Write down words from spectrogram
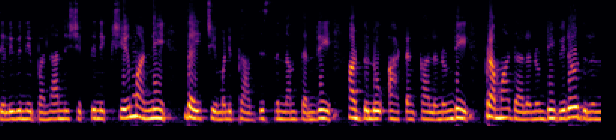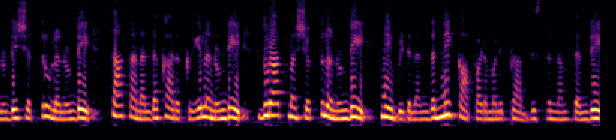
తెలివిని బలాన్ని శక్తిని క్షేమాన్ని దయచేయమని ప్రార్థిస్తున్నాం తండ్రి. అడ్డులు ఆటంకాల నుండి ప్రమాదాల నుండి విరోధుల నుండి శత్రువుల నుండి సాతానందకార క్రియల నుండి దురాత్మ శక్తుల నుండి నీ బిడ్డలందరినీ కాపాడమని ప్రార్థిస్తున్నాం తండ్రి.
